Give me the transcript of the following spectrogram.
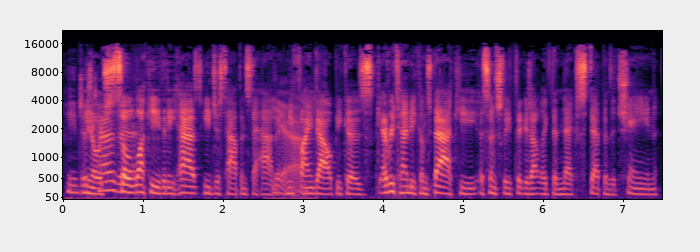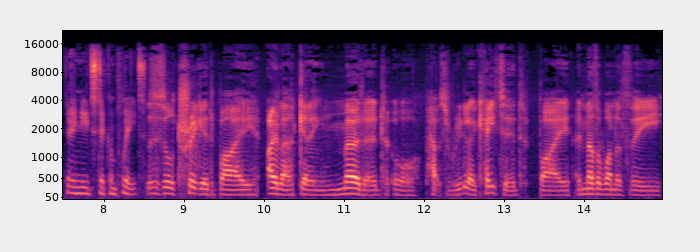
He just you know, it's has so it. lucky that he has he just happens to have it. And you find out because every time he comes back, he essentially figures out like the next step in the chain that he needs to complete. This is all triggered by Isla getting murdered or perhaps relocated by another one of the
